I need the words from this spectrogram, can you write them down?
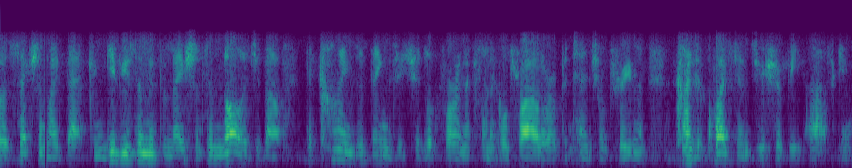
a section like that can give you some information, some knowledge about the kinds of things you should look for in a clinical trial or a potential treatment, the kinds of questions you should be asking.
